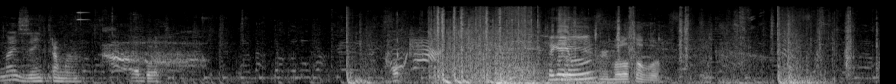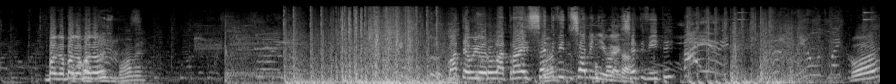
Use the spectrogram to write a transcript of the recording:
Nós entra, mano. Tá boa. Peguei um. Me molotovou. Banga, banga, banga. bomber. Matei o Yoru lá atrás. 120 sobe ninho, guys. Vou 120. Fire. Deal with my Boa.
